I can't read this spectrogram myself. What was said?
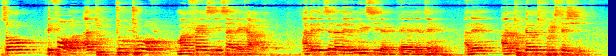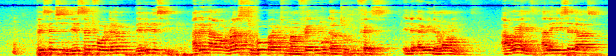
So before I took two two of my friends inside the car, and then they said that they didn't see the uh, the thing, and then I took them to police station. Police station, they searched for them, they didn't see, and then I rushed to go back to my friend who that took me first in the early in the morning. I went, and then he said that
